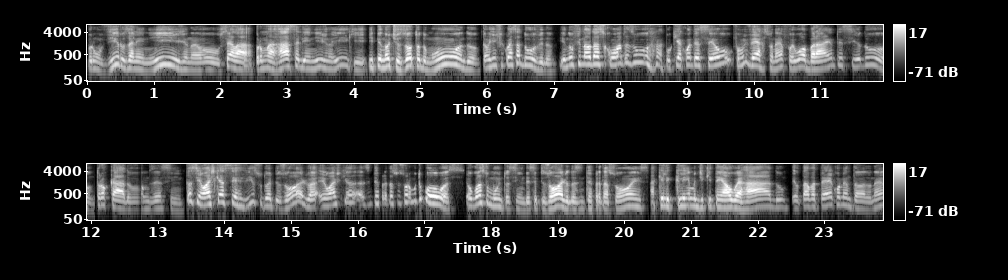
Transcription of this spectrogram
por um vírus alienígena ou sei lá, por uma raça alienígena aí que hipnotizou todo mundo? Então a gente ficou essa dúvida. E no final das contas, o, o que aconteceu foi o inverso, né? Foi o O'Brien ter sido trocado, vamos dizer assim. Então assim, eu acho que a serviço do episódio, eu acho que as interpretações foram muito boas. Eu gosto muito assim desse episódio, das interpretações, aquele clima de que tem algo errado. Eu tava até comentando, né,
